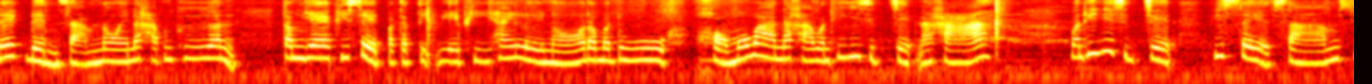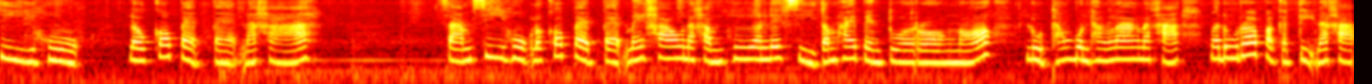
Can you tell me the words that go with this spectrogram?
เลขเด่นสามนอยนะคะเพื่อนๆ ตำแยพิเศษปกติ VIP ให้เลยเนาะ เรามาดูของเมื่อวานนะคะ วันที่ 27 นะคะ วันที่ 27 พิเศษ 3 4 6 แล้วก็ 88 นะคะ 3 4 6 แล้วก็ 88 ไม่เข้านะคะเพื่อนเลข 4 ต้องให้เป็นตัวรองเนาะ หลุดทั้งบนทั้งล่างนะคะ มาดูรอบปกตินะคะ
